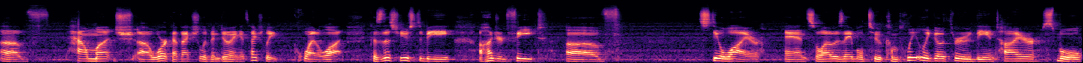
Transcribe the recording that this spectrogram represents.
of how much uh, work I've actually been doing, it's actually quite a lot. Because this used to be 100 feet of steel wire and so I was able to completely go through the entire spool.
